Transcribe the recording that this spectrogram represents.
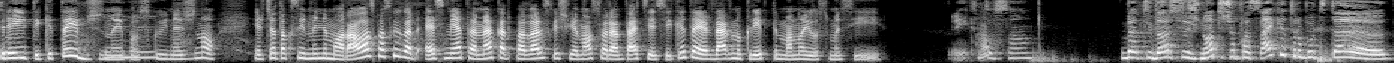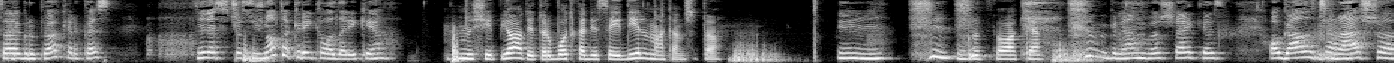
prieiti kitaip, žinai, Mhm. paskui nežinau. Ir čia toksai mini moralas paskui, kad esmė tame, kad paversk iš vienos orientacijos į kitą ir dar nukreipti mano jausmus į jį. Eiktų savo. Bet tai dar sužinoti, čia pasakė turbūt ta, ta grupiokė ar kas. Nu, nes čia sužinoti tokį reikalą dar reikėjo. Nu, šiaip jo, tai turbūt, kad jisai dylino ten su to Mhm. grupiokė. Blemba šakės. O gal čia rašo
